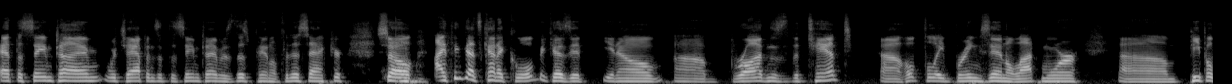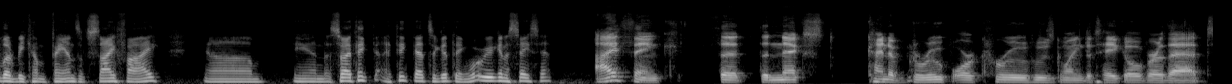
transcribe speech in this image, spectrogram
at the same time, which happens at the same time as this panel for this actor? So I think that's kind of cool because it you know uh, broadens the tent. Uh, hopefully, brings in a lot more um, people that become fans of sci-fi. Um, and so I think I think that's a good thing. What were you going to say, Seth? I think that the next kind of group or crew who's going to take over that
